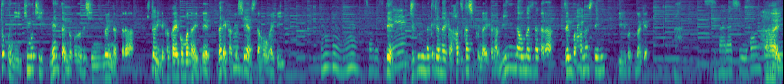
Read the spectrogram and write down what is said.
特に気持ちメンタルのことでしんどいんだったら一人で抱え込まないで誰かとシェアした方がいい、うんうんそうですでね。自分だけじゃないから恥ずかしくないからみんな同じだから全部話してみっていうことだけ、素晴らしい本当に、はい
